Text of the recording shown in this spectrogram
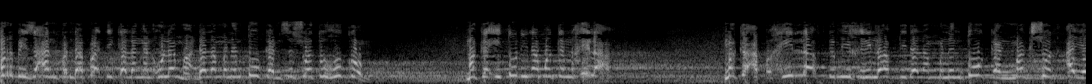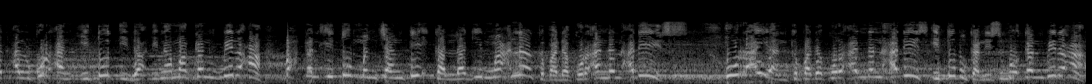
Perbezaan pendapat di kalangan ulama dalam menentukan sesuatu hukum. Maka itu dinamakan khilaf. Maka apa khilaf demi khilaf di dalam menentukan maksud ayat Al-Quran itu tidak dinamakan bid'ah. Bahkan itu mencantikkan lagi makna kepada Quran dan hadis. Huraian kepada Quran dan hadis itu bukan disebutkan bid'ah.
